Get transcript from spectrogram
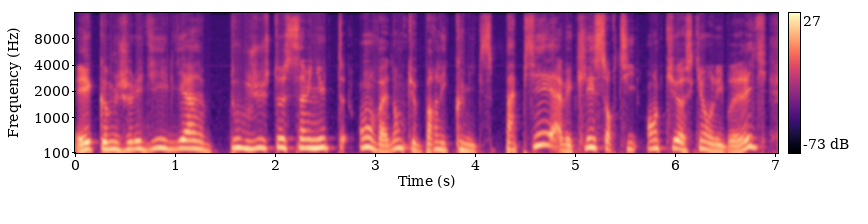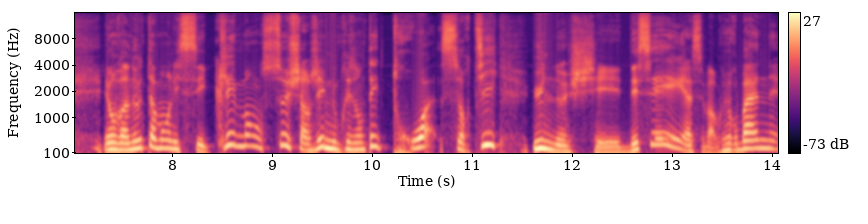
Et comme je l'ai dit il y a tout juste 5 minutes, on va donc parler comics papier avec les sorties en kiosque et en librairie. Et on va notamment laisser Clément se charger de nous présenter trois sorties, une chez DC, à savoir Urban,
